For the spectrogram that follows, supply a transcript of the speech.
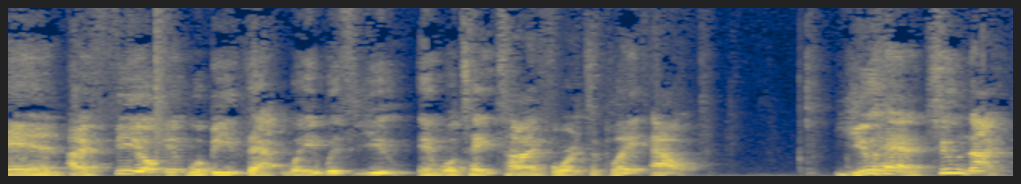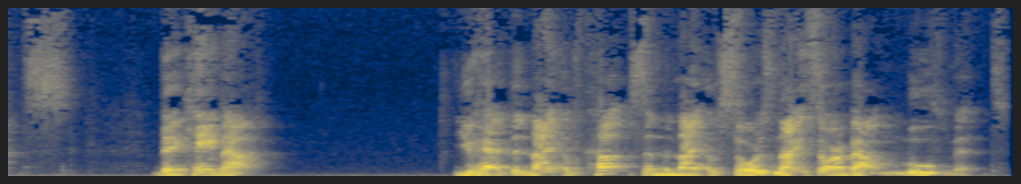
And I feel it will be that way with you. It will take time for it to play out. You had two knights that came out. You had the Knight of Cups and the Knight of Swords. Knights are about movement,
